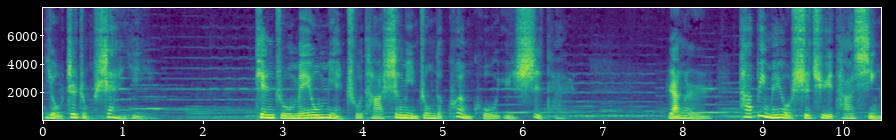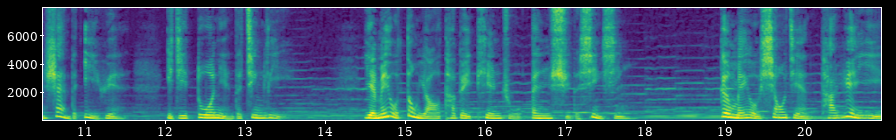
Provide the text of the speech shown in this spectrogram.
有这种善意，天主没有免除他生命中的困苦与试探，然而。他并没有失去他行善的意愿，以及多年的经历，也没有动摇他对天主恩许的信心，更没有消减他愿意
